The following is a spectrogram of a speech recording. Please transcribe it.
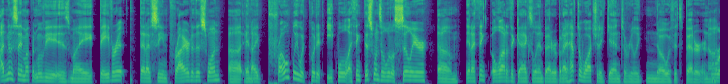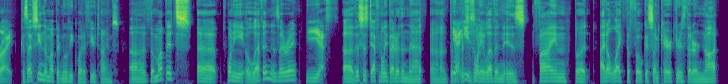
I'm gonna say Muppet movie is my favorite that I've seen prior to this one, uh, and I probably would put it equal. I think this one's a little sillier, um, and I think a lot of the gags land better. But I'd have to watch it again to really know if it's better or not. right. Because I've seen the Muppet movie quite a few times. Uh, the Muppets, uh, 2011, is that right? Yes. Uh, this is definitely better than that. Uh, the Yeah, Muppets easily. 2011 is fine, but I don't like the focus on characters that are not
